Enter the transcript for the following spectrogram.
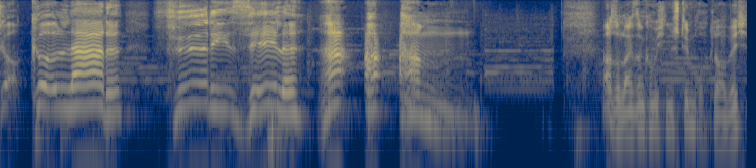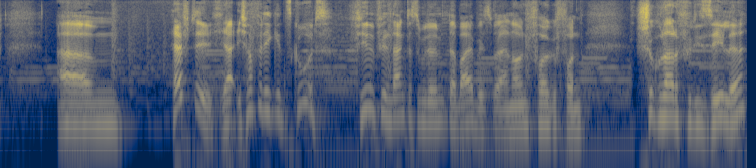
Schokolade für die Seele. Also langsam komme ich in den Stimmbruch, glaube ich. Ähm, heftig. Ja, ich hoffe, dir geht's gut. Vielen, vielen Dank, dass du wieder mit dabei bist bei einer neuen Folge von Schokolade für die Seele.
